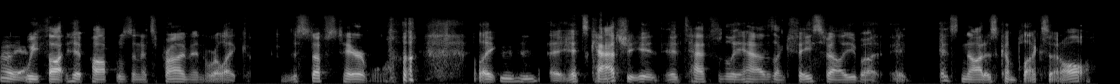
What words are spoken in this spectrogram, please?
Oh yeah. we thought hip hop was in its prime and we're like this stuff's terrible. like hmm it's catchy. It, it definitely has like face value, but it it's not as complex at all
